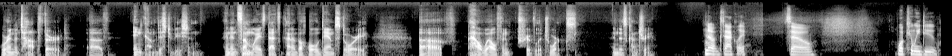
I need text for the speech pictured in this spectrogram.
were in the top third of income distribution. And in some ways, that's kind of the whole damn story of how wealth and privilege works in this country. No, exactly. So, what can we do?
